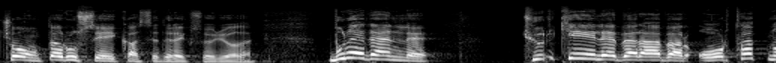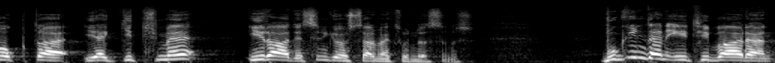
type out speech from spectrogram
çoğunlukla Rusya'yı kastederek söylüyorlar. Bu nedenle Türkiye ile beraber ortak noktaya gitme iradesini göstermek zorundasınız. Bugünden itibaren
